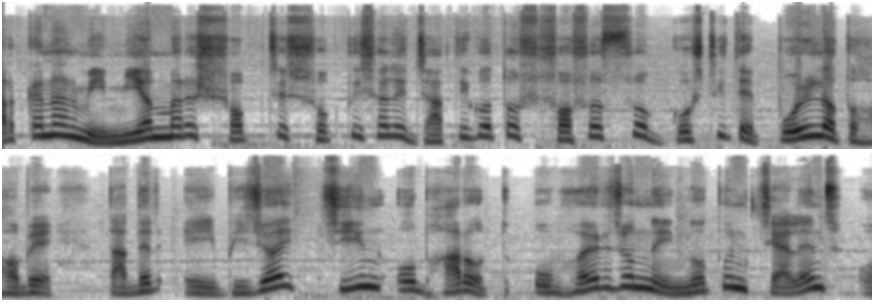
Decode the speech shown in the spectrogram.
আরকান আর্মি মিয়ানমারের সবচেয়ে শক্তিশালী জাতিগত সশস্ত্র গোষ্ঠীতে পরিণত হবে। তাদের এই বিজয় চীন ও ভারত উভয়ের জন্যই নতুন চ্যালেঞ্জ ও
